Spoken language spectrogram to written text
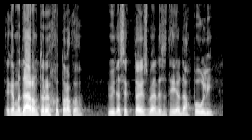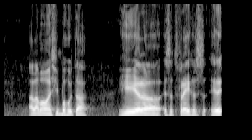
Ik heb me daarom teruggetrokken. U weet, als ik thuis ben, is het heel dag poli. Allemaal in. Hier uh, is het vrij heel,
